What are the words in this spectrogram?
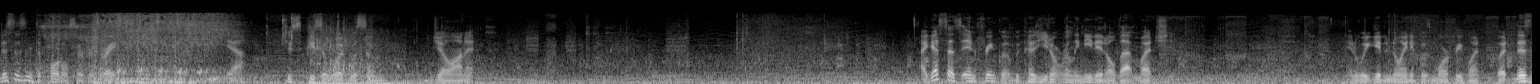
This isn't the portal surface, right? Yeah. Just a piece of wood with some gel on it. I guess that's infrequent because you don't really need it all that much. and would get annoying if it was more frequent, but this-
